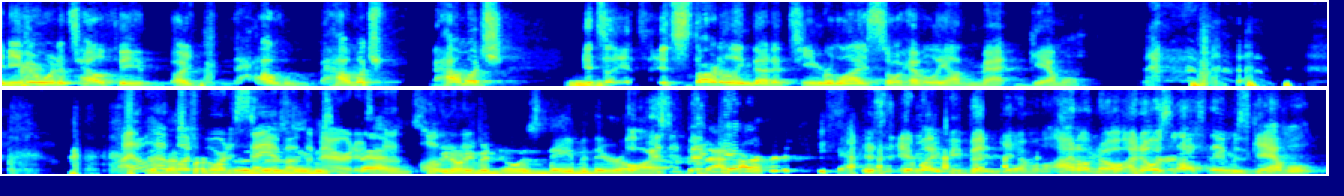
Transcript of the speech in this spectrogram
And even when it's healthy, like how how much how much it's it's it's startling that a team relies so heavily on Matt Gamble. I don't The have much more to say is his about the name Mariners. Ben, o- so we don't than- even know his name and they rely is it Ben that Gamble? Yeah. It's, it might be Ben Gamble. I don't know. I know his last name is Gamble.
